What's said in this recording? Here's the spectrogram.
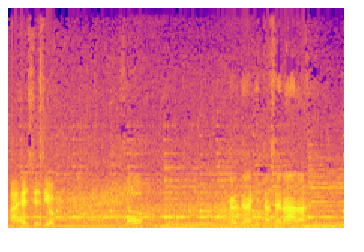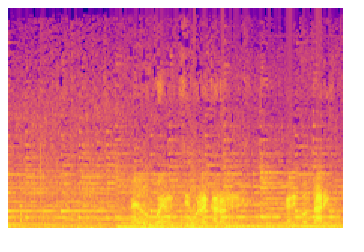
a ejercicio. La carretera aquí está cerrada. Pero pueden circular el carro en el carril contrario.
